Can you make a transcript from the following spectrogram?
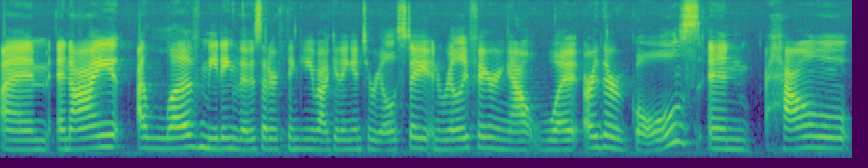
Um, and I I love meeting those that are thinking about getting into real estate and really figuring out what are their goals and how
